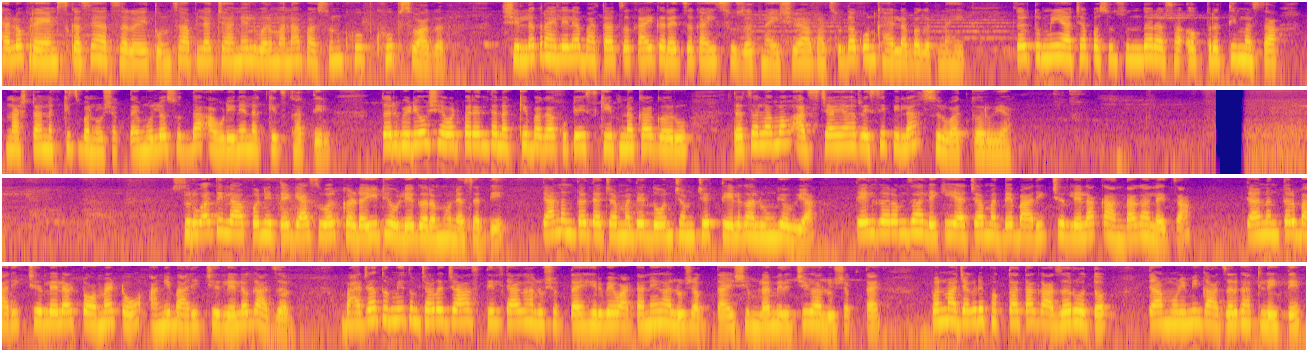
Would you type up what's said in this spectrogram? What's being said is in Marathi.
हॅलो फ्रेंड्स कसे आहात सगळे? तुमचं आपल्या चॅनेलवर मनापासून खूप खूप स्वागत. शिल्लक राहिलेल्या भाताचं काय करायचं काहीच सुचत नाही. शिळा भातसुद्धा कोण खायला बघत नाही. तर तुम्ही याच्यापासून सुंदर असा अप्रतिम असा नाश्ता नक्कीच बनवू शकताय. मुलंसुद्धा आवडीने नक्कीच खातील. तर व्हिडिओ शेवटपर्यंत नक्की बघा. कुठेही स्किप नका करू. तर चला मग आजच्या या रेसिपीला सुरुवात करूया. सुरुवातीला आपण इथे गॅसवर कढई ठेवली गरम होण्यासाठी. त्यानंतर त्याच्यामध्ये दोन चमचे तेल घालून घेऊया. तेल गरम झाले की याच्यामध्ये बारीक चिरलेला कांदा घालायचा. त्यानंतर बारीक चिरलेला टोमॅटो आणि बारीक चिरलेलं गाजर. भाज्या तुम्ही तुमच्याकडे ज्या असतील त्या घालू शकताय. हिरवे वाटाणे घालू शकताय शिमला मिरची घालू शकताय. पण माझ्याकडे फक्त आता गाजर होतं. त्यामुळे मी गाजर घातले इथे.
